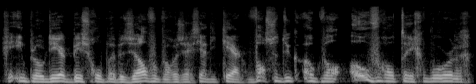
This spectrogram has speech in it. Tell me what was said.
geïmplodeerd. Bisschoppen hebben zelf ook wel gezegd, ja, die kerk was natuurlijk ook wel overal tegenwoordig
